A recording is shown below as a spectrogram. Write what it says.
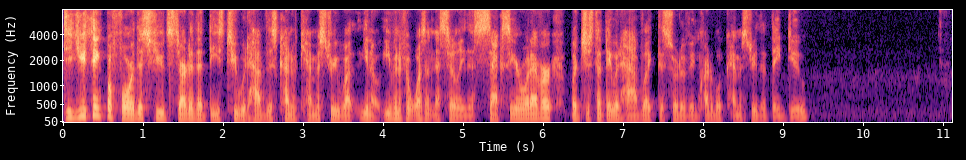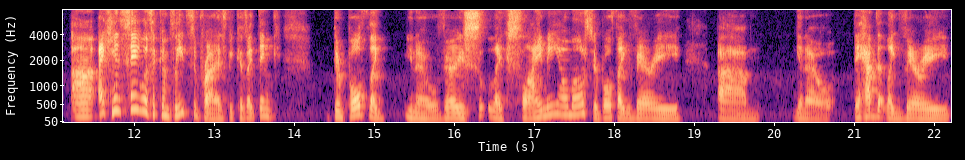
Did you think before this feud started that these two would have this kind of chemistry? What you know, even if it wasn't necessarily this sexy or whatever, but just that they would have like this sort of incredible chemistry that they do. Uh, I can't say it was a complete surprise because I think they're both like you know very like slimy almost. They're both like very, um, you know, they have that like very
